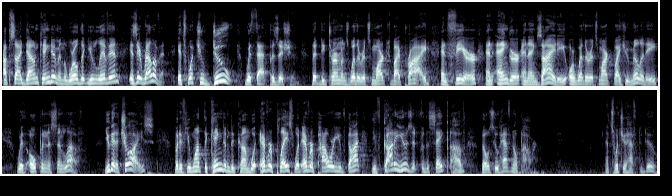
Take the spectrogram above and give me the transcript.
upside down kingdom, in the world that you live in, is irrelevant. It's what you do with that position that determines whether it's marked by pride and fear and anger and anxiety or whether it's marked by humility with openness and love. You get a choice, but if you want the kingdom to come, whatever place, whatever power you've got, you've got to use it for the sake of those who have no power. That's what you have to do.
